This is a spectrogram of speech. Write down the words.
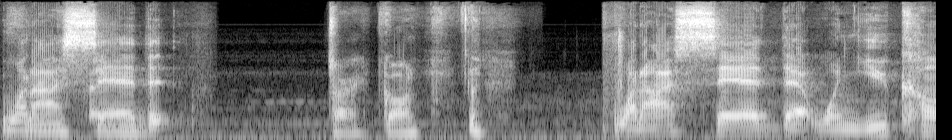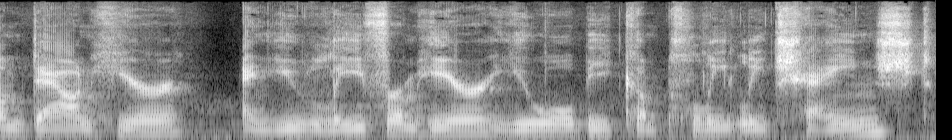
When I said that Sorry, go on. when I said that when you come down here and you leave from here, you will be completely changed.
